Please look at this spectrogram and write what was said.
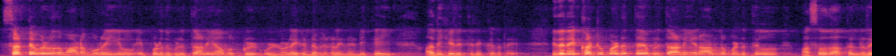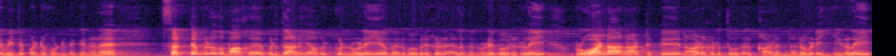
சட்டவிரோதமான முறையில் இப்பொழுது பிரித்தானியாவுக்குள் உள் நுழைகின்றவர்களின் எண்ணிக்கை அதிகரித்திருக்கிறது. இதனை கட்டுப்படுத்த பிரித்தானிய நாடாளுமன்றத்தில் மசோதாக்கள் நிறைவேற்றப்பட்டுக் கொண்டிருக்கின்றன. சட்டவிரோதமாக பிரித்தானியாவிற்குள் நுழைய வருபவர்கள் அல்லது நுழைபவர்களை ருவாண்டா நாட்டுக்கு நாடு கடத்துவதற்கான நடவடிக்கைகளை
